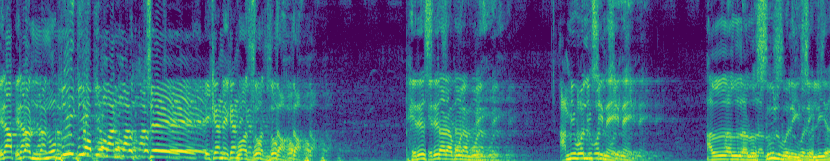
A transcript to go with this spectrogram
এরা আপনার নবীকে অপমান করছে? এখানে গজব দাও। ফেরেশতারা বলবে আমি বলছি না আল্লাহ আল্লাহ রসুল বলে চলিয়া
